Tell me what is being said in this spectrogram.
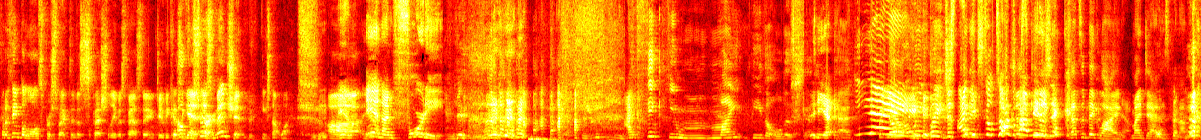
but I think Bilal's perspective especially was fascinating too because Oh, again, sure. as mentioned, he's not white. and, Uh, yeah. and I'm 40. I think you might be the oldest guy. Yeah. Had. Yay! No, wait, wait, just I kidding. can still talk Just about kidding. music. That's a big lie. No. My dad has been on the. my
